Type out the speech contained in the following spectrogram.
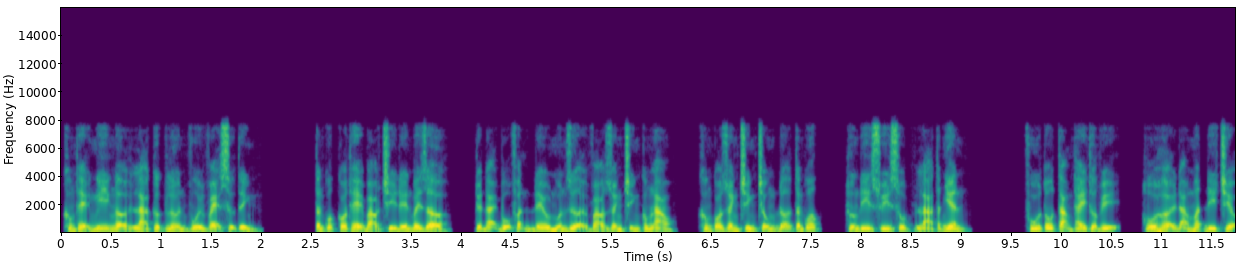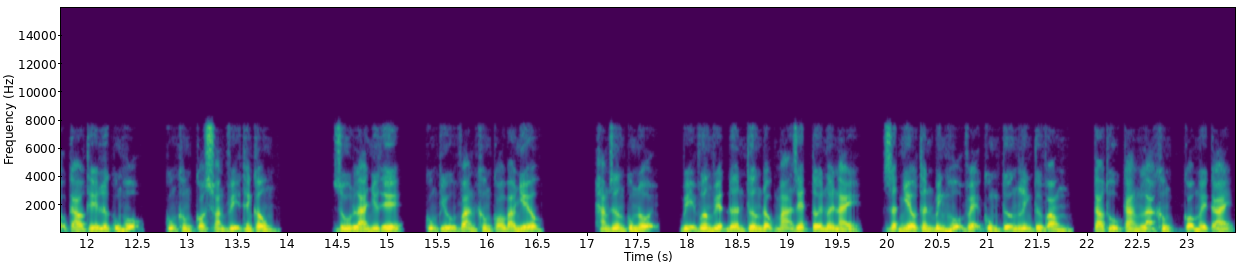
không thể nghi ngờ là cực lớn vui vẻ sự tình. Tần quốc có thể bảo trì đến bây giờ, tuyệt đại bộ phận đều muốn dựa vào doanh chính công lao, không có doanh chính chống đỡ tần quốc, hướng đi suy sụp là tất nhiên. Phù tô tạm thay thượng vị hồ hợi đã mất đi triệu cao thế lực ủng hộ, cũng không có xoán vị thành công. Dù là như thế, cũng cứu vãn không có bao nhiêu. Hàm dương cung nội, bị vương việt đơn thương độc mã giết tới nơi này, rất nhiều thân binh hộ vệ cùng tướng lĩnh tử vong, cao thủ càng là không có mấy cái,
